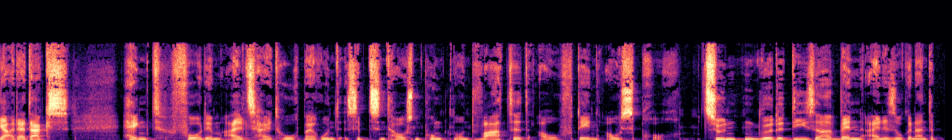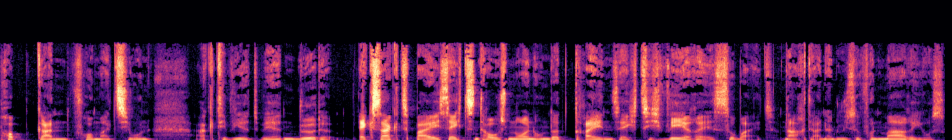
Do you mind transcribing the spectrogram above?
Ja, der DAX hängt vor dem Allzeithoch bei rund 17.000 Punkten und wartet auf den Ausbruch. Zünden würde dieser, wenn eine sogenannte Popgun-Formation aktiviert werden würde. Exakt bei 16.963 wäre es soweit, nach der Analyse von Marius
